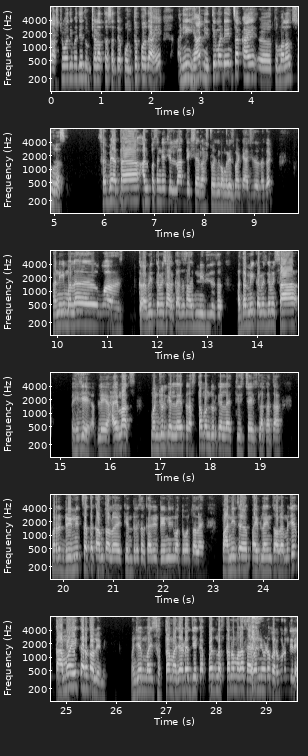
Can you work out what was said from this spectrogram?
राष्ट्रवादीमध्ये तुमच्याकडे आता सध्या कोणतं पद आहे? आणि ह्या नेतेमंडळींचा काय तुम्हाला सूर असेल? सर मी आता अल्पसंख्याक जिल्हा अध्यक्ष राष्ट्रवादी काँग्रेस पार्टी अजितदादा गट. आणि मला कमीत कमी सारखा जसा निधी देतात आता मी कमीत कमी सहा हे जे आपले हायमार्क्स मंजूर केले आहेत रस्ता मंजूर केला आहे तीस चाळीस लाखाचा. परत ड्रेनेजचं आता काम चालू आहे केंद्र सरकारी ड्रेनेज माध्यमातून चालू आहे. पाणीचं पाईपलाईन चालू आहे. म्हणजे कामं हे करत आलोय मी. म्हणजे माझी सत्ता माझ्याकडे जे काय पद नसताना मला साहेबांनी एवढं भरभरून दिले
